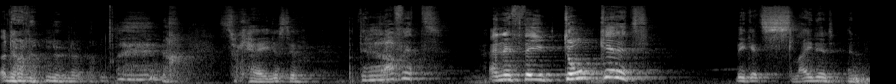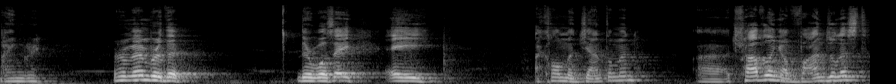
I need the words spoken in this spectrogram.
Oh, no, no, no, no, no. No, it's okay, just do. But they love it. And if they don't get it, they get slighted and angry. And remember that there was a, a I call him a gentleman, uh, a traveling evangelist.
